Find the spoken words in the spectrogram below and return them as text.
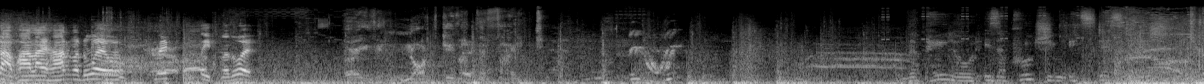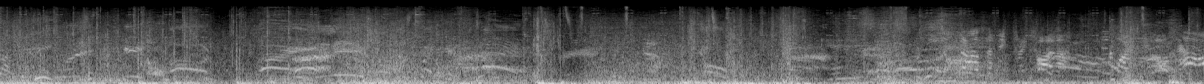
กลับพาไลฮาร์ดมาด้วยเว้ยไม่ติดมาด้วย I will not give up the fight. The payload is approaching its destination. The victory timer. It won't be long now.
